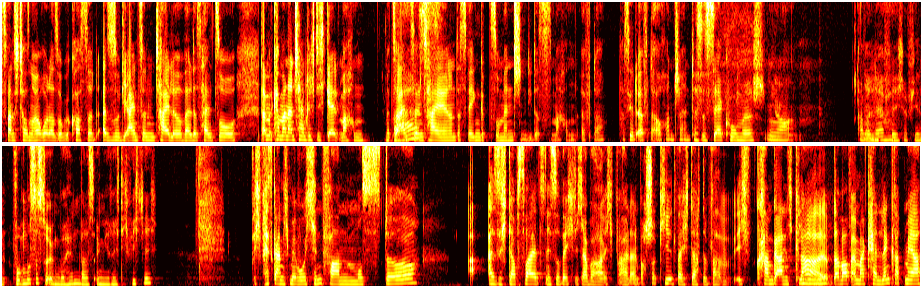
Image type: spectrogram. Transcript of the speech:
20.000 Euro oder so gekostet. Also so die einzelnen Teile, weil das halt so, damit kann man anscheinend richtig Geld machen. Mit so Was? einzelnen Teilen. Und deswegen gibt es so Menschen, die das machen öfter. Passiert öfter auch anscheinend. Das ist sehr komisch, Ja. aber nervig auf jeden Fall. Wo musstest du irgendwo hin? War das irgendwie richtig wichtig? Ich weiß gar nicht mehr, wo ich hinfahren musste. Also ich glaube, es war jetzt nicht so wichtig, aber ich war halt einfach schockiert, weil ich dachte, ich kam gar nicht klar. Da war auf einmal kein Lenkrad mehr,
